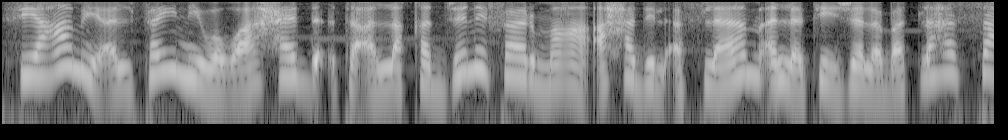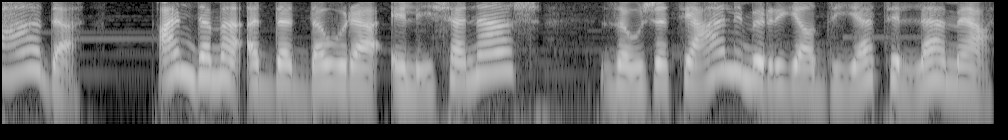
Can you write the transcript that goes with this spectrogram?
في عام 2001 تألقت جينيفر مع أحد الأفلام التي جلبت لها السعادة. عندما أدت دور أليشا ناش زوجة عالم الرياضيات اللامع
